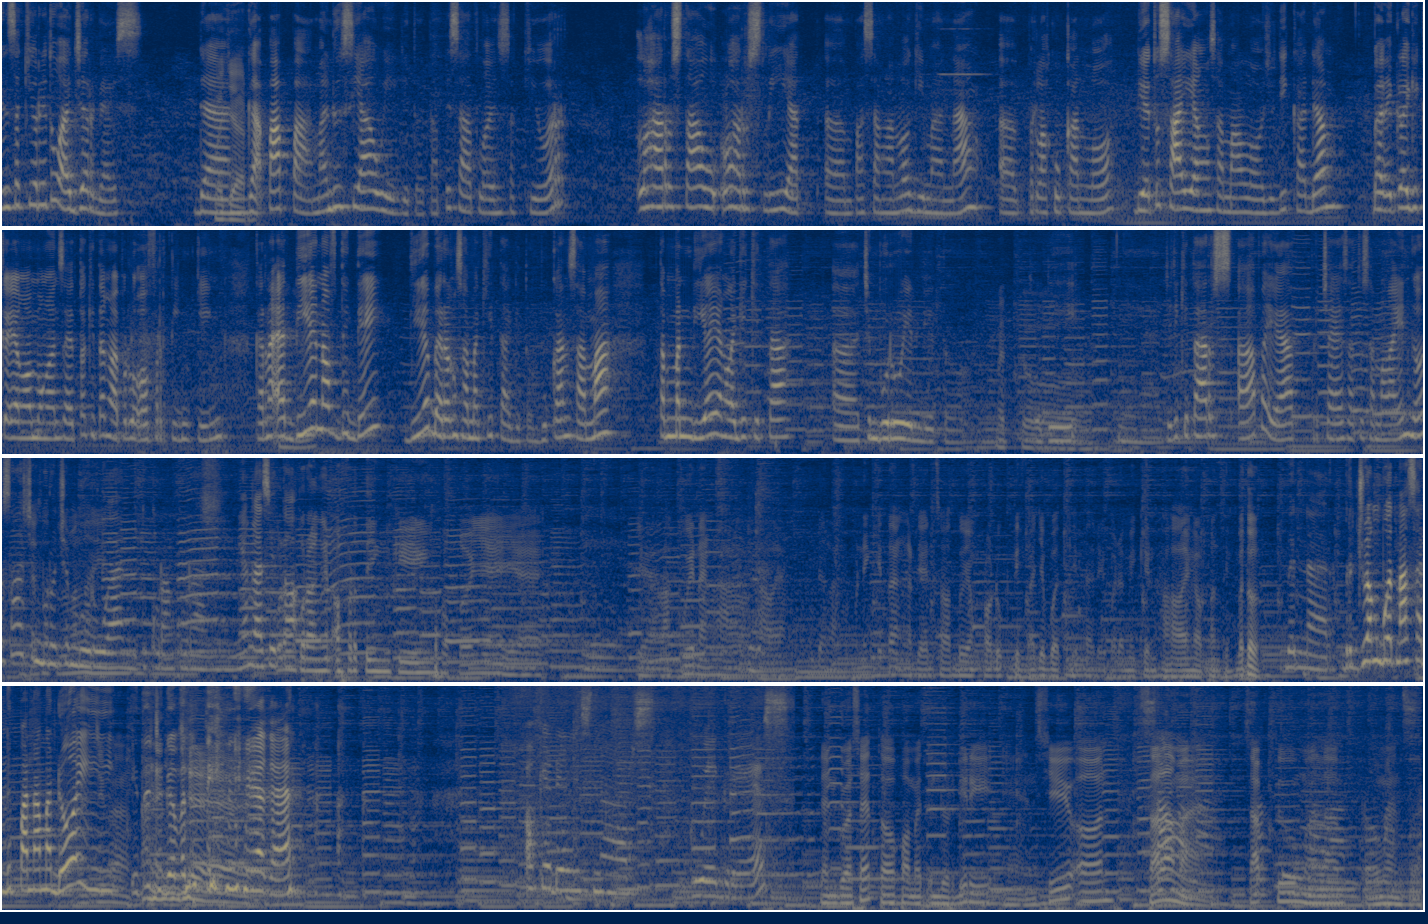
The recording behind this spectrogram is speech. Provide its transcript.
insecure itu wajar guys. Dan Wajar. nggak apa-apa manusiawi gitu. Tapi saat lo insecure lo harus tahu lo harus lihat em, pasangan lo gimana eh, perlakukan lo. Dia tuh sayang sama lo. Jadi kadang balik lagi ke yang ngomongan saya tuh kita nggak perlu overthinking. Karena at the end of the day dia bareng sama kita gitu. Bukan sama temen dia yang lagi kita eh, cemburuin gitu betul. Jadi iya, jadi kita harus apa ya percaya satu sama lain. Gak usah Percaya satu cemburu sama cemburuan gitu kurang kurangin ya nggak sih toh kurang-kurangin overthinking pokoknya ya. Iya. ya lakuin yang hal-hal yang udah lah. Mending kita ngerjain sesuatu yang produktif aja buat kita daripada mikirin hal-hal yang nggak penting. Betul? Benar. Berjuang buat masa depan nama doi. Itu juga Anjay. penting ya kan? Oke deh listeners. Gue Grace. Dan gua Seto pamit undur diri and see you on Salaman Sabtu malam romansa.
